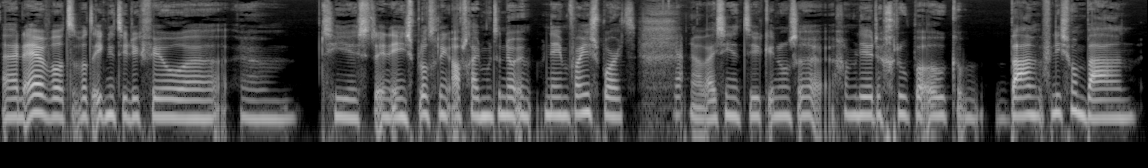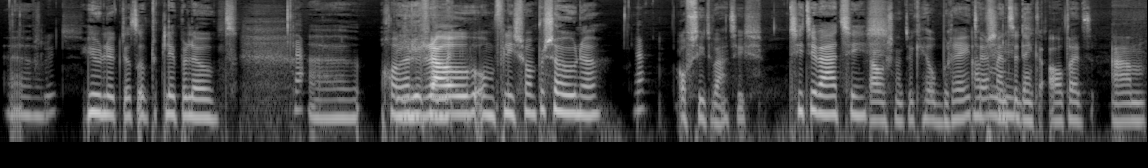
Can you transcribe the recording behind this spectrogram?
En eh, wat, wat ik natuurlijk veel eh, ehm, zie is ineens plotseling afscheid moeten no- nemen van je sport. Ja. Nou, wij zien natuurlijk in onze gemeleerde groepen ook baan, verlies van baan, eh, huwelijk dat op de klippen loopt. Ja. Eh, gewoon rouw om verlies van personen, Of situaties. situaties. Rouw is natuurlijk heel breed. Hè? Mensen denken altijd aan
